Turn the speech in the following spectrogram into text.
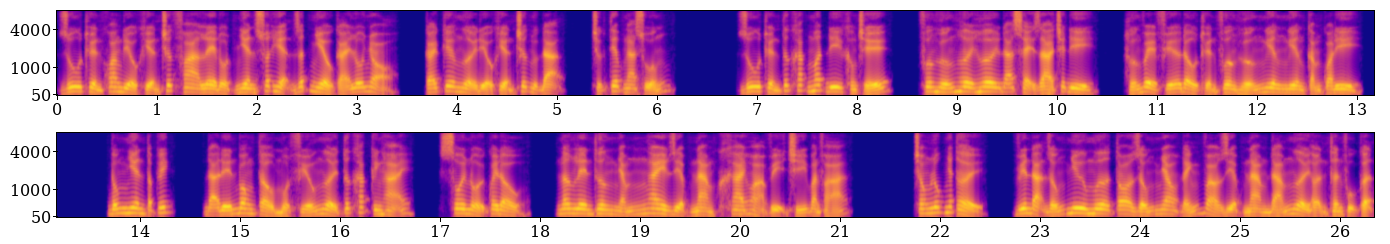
Du thuyền khoang điều khiển trước pha lê đột nhiên xuất hiện rất nhiều cái lỗ nhỏ, cái kia người điều khiển trước ngực đạn, trực tiếp ngã xuống. Du thuyền tức khắc mất đi khống chế, phương hướng hơi hơi đã xảy ra chết đi, hướng về phía đầu thuyền phương hướng nghiêng nghiêng cắm qua đi. Đông nhiên tập kích, đã đến bong tàu một phiếu người tức khắc kinh hãi, sôi nổi quay đầu, nâng lên thương nhắm ngay Diệp Nam khai hỏa vị trí bắn phá. Trong lúc nhất thời, viên đạn giống như mưa to giống nhau đánh vào Diệp Nam đám người ẩn thân phụ cận,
